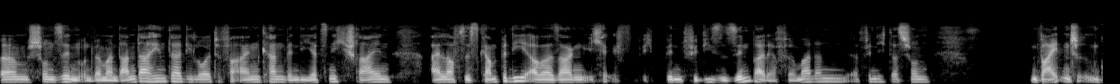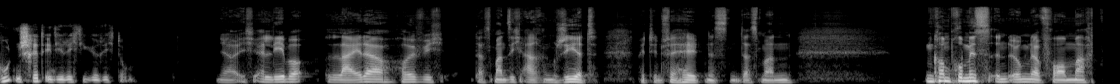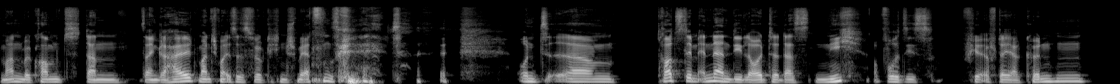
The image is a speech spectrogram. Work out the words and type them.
ähm, schon Sinn. Und wenn man dann dahinter die Leute vereinen kann, wenn die jetzt nicht schreien, I love this company, aber sagen, ich, ich, bin für diesen Sinn bei der Firma, dann äh, finde ich das schon einen weiten, einen guten Schritt in die richtige Richtung. Ja, ich erlebe leider häufig, dass man sich arrangiert mit den Verhältnissen, dass man einen Kompromiss in irgendeiner Form macht. Man bekommt dann sein Gehalt, manchmal ist es wirklich ein Schmerzensgeld. Und ähm, trotzdem ändern die Leute das nicht, obwohl sie es viel öfter ja könnten.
